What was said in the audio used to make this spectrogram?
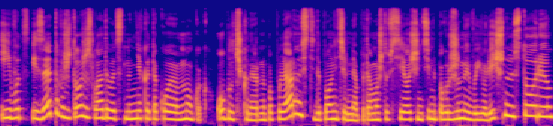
И вот из этого же тоже складывается некое такое, ну, как облачко, наверное, популярности дополнительное, потому что все очень сильно погружены в ее личную историю.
